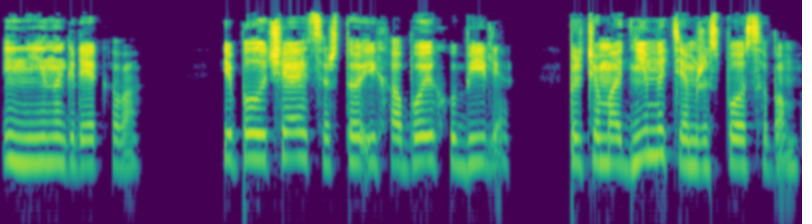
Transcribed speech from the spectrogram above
и Нина Грекова. И получается, что их обоих убили, причем одним и тем же способом.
